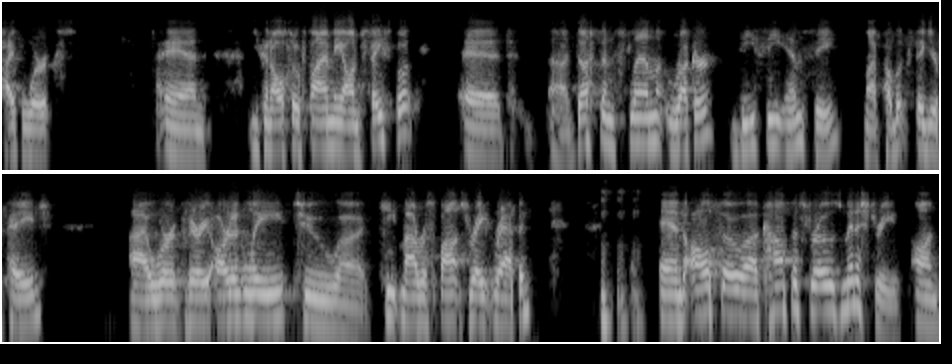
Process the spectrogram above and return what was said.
type works. And you can also find me on Facebook at uh, Dustin Slim Rucker, DCMC, my public figure page. I work very ardently to uh, keep my response rate rapid. and also uh, Compass Rose Ministries on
